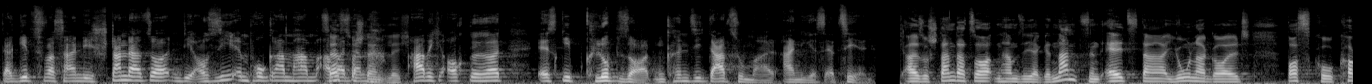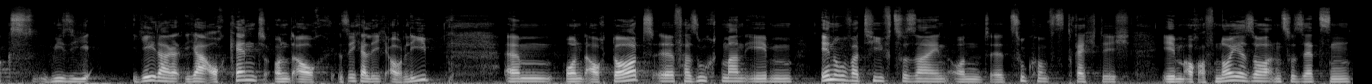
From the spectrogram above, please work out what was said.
da gibt es wahrscheinlich Standardsorten, die auch Sie im Programm haben. Aber Selbstverständlich. habe ich auch gehört, es gibt Clubsorten. Können Sie dazu mal einiges erzählen? Also Standardsorten haben Sie ja genannt, sind Elster, Jonagold, Bosco, Cox, wie Sie jeder ja auch kennt und auch sicherlich auch liebt. Ähm, und auch dort äh, versucht man eben innovativ zu sein und äh, zukunftsträchtig eben auch auf neue Sorten zu setzen.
